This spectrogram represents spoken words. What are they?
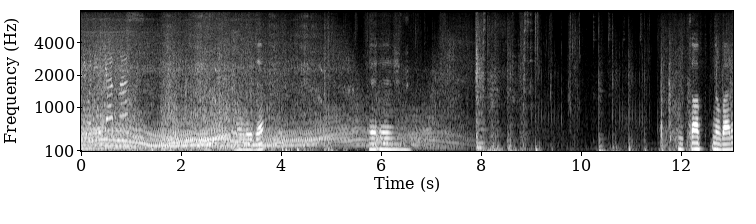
Anyone need a gas mask? Over there. Uh, on top, nobody.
